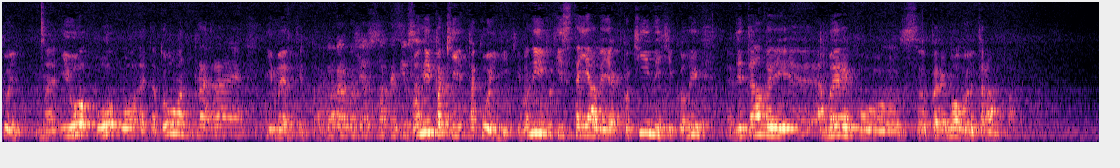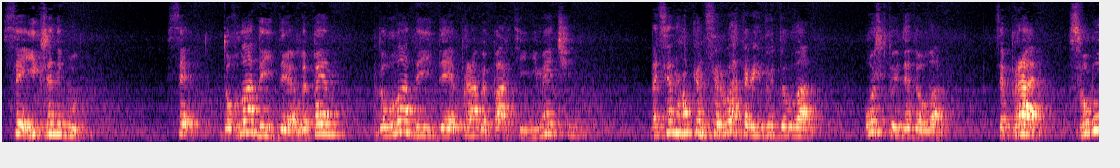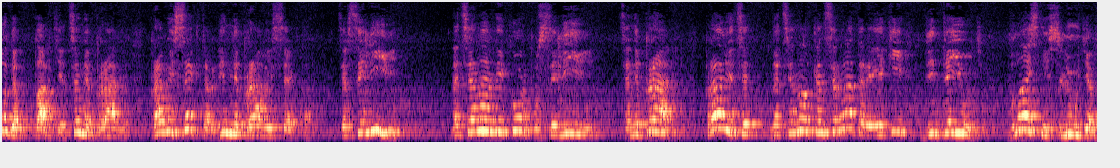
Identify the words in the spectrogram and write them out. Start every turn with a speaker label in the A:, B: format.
A: той, е, і О, О, О, этот Ован програє, і Меркель програє. Вони поки, покойники, вони і стояли як покійники, коли вітали Америку з перемогою Трампа. Все, їх вже не буде. Все. До влади йде Лепен, до влади йде праві партії Німеччини. Націонал-консерватори йдуть до влади. Ось хто йде до влади. Це праві. Свобода партія це не праві. Правий сектор він не правий сектор. Це все ліві. Національний корпус це ліві. Це не праві. Праві це націонал-консерватори, які віддають власність людям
